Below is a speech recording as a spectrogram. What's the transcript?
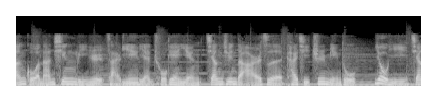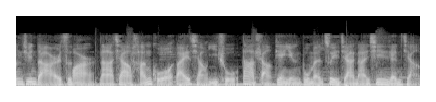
韩国男星李日在因演出电影《将军的儿子》开启知名度，又以《将军的儿子二》拿下韩国百奖艺术大赏电影部门最佳男新人奖。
